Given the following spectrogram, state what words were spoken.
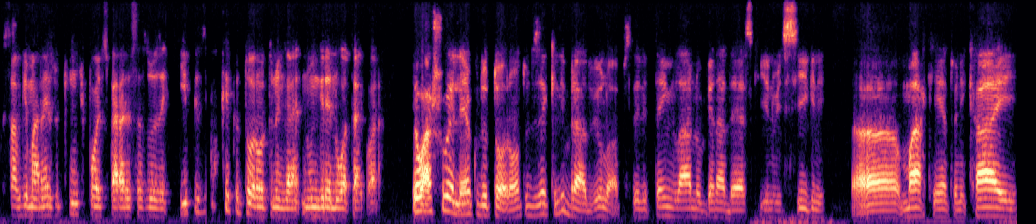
Gustavo Guimarães, o que a gente pode esperar dessas duas equipes? Por que, que o Toronto não engrenou até agora? Eu acho o elenco do Toronto desequilibrado, viu, Lopes? Ele tem lá no Benadeski e no Insigne uh, Mark Anthony Kai,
